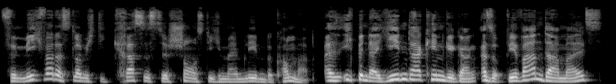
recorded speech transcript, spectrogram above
Für mich war das, glaube ich, die krasseste Chance, die ich in meinem Leben bekommen habe. Also ich bin da jeden Tag hingegangen. Also wir waren damals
